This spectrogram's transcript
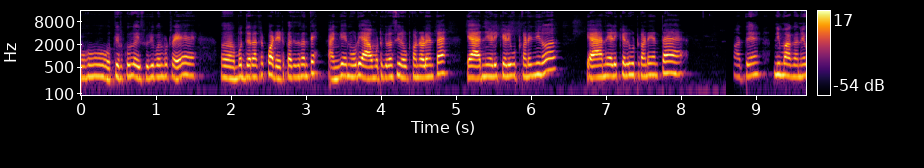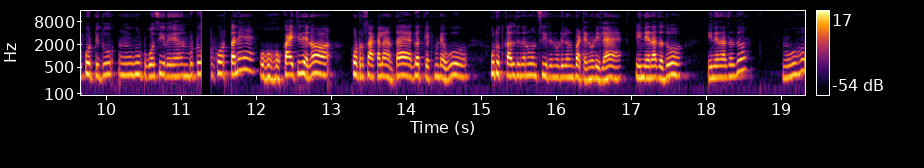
ಓಹೋ ತಿರ್ಕೊಂಡು ಐಸೂರಿ ಬಂದ್ಬಿಟ್ರೆ. ಮುದ್ದೆ ರಾತ್ರಿ ಕೊಡೆ ಇಟ್ಕೊತಿದ್ರಂತೆ ಹಂಗೆ ನೋಡಿ ಯಾವ ಮಟ್ಟಿಗೆ ಸೀರೆ ಉಟ್ಕೊಂಡಳೆ ಅಂತ. ಯಾರನ್ನ ಹೇಳಿ ಕೇಳಿ ಉಟ್ಕೊಂಡೆ ನೀನು? ಯಾರನ್ನ ಹೇಳಿ ಕೇಳಿ ಉಟ್ಕೊಂಡೆ ಅಂತ. ಮತ್ತೆ ನಿಮ್ಮ ಮಗನೇ ಕೊಟ್ಟಿದ್ದು ಉಟ್ಕೋ ಸೀರೆ ಅಂದ್ಬಿಟ್ಟು ಕೊಡ್ತಾನೆ. ಓಹೋ ಕಾಯ್ತಿದೇನೋ? ಕೊಟ್ರು ಸಾಕಲ್ಲ ಅಂತ ಗತ್ಕೆಟ್ ಮುಡ್ಯಾವು ಊಟದ ಕಾಲದಿಂದ ಒಂದು ಸೀರೆ ನೋಡಿಲ್ಲ, ಒಂದು ಬಟ್ಟೆ ನೋಡಿಲ್ಲ. ಇನ್ನೇನಾದದು? ಇನ್ನೇನಾದದು? ಓಹೋ,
